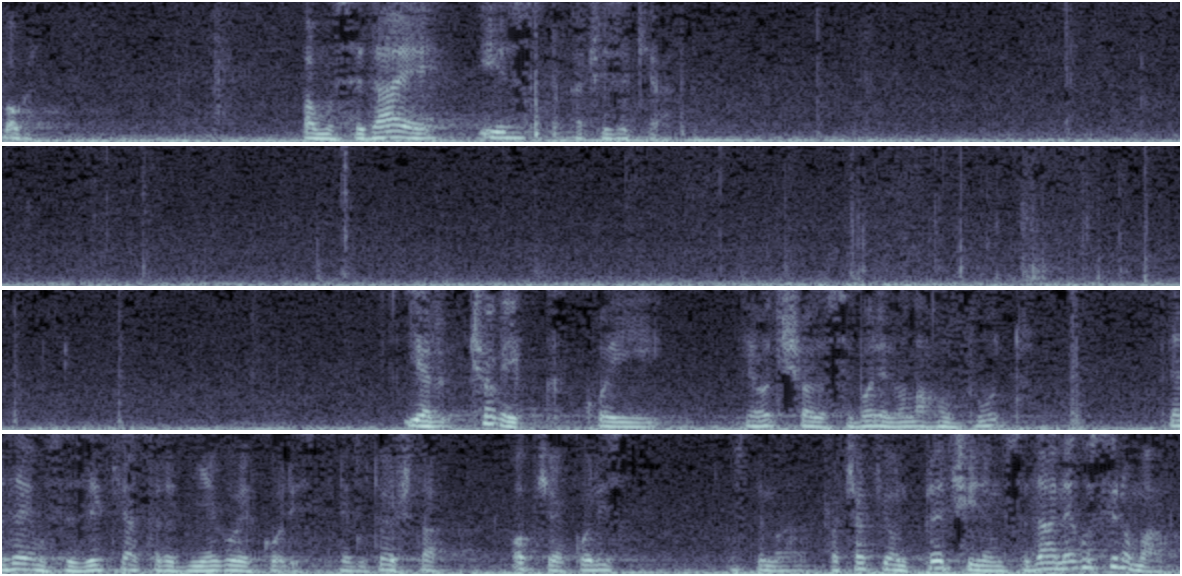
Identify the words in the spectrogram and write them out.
bogat. Pa mu se daje iz znači zekijata. Jer čovjek koji je otišao da se bori na Allahom putu ne daje mu se zekijat radi njegove koristi nego to je šta? opća korist muslimana pa čak i on preči da mu se da nego siromanu.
